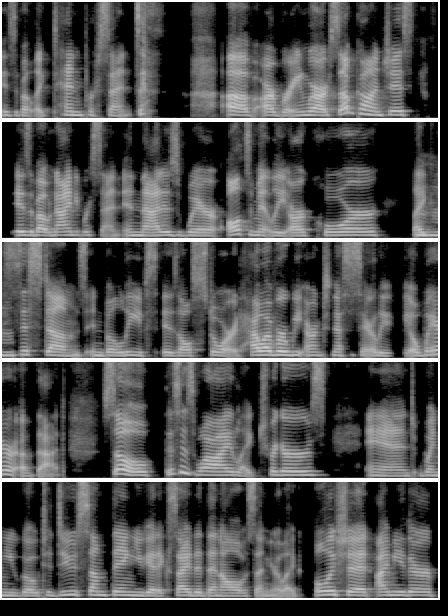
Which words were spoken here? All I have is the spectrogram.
is about like 10% of our brain where our subconscious is about 90% and that is where ultimately our core like mm-hmm. systems and beliefs is all stored. However, we aren't necessarily aware of that. So, this is why like triggers and when you go to do something, you get excited, then all of a sudden you're like, holy shit, I'm either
